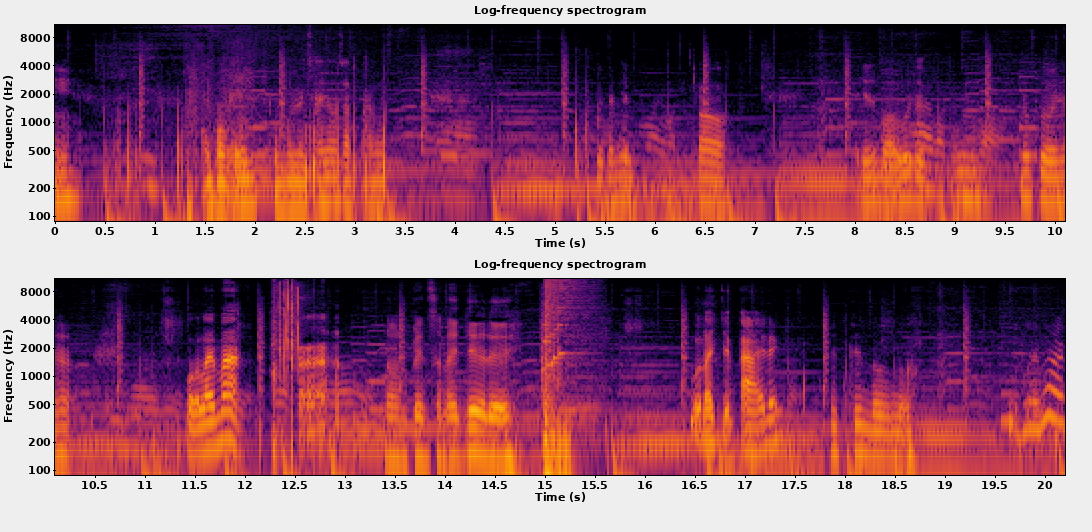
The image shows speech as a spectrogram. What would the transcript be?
นี้ของผมเอง ผมก็เลยใช้โทรศัพท์ฟังคุยกันหนึ่งก็ อยากจะบอกรู้สึกเมื่อคืนนะฮะบอกอะไรมาก นอนเป็นสไลเดอร์เลยบอกอะไรเจ็บอายเลยขึ้นลงลงบอกอะไรมาก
